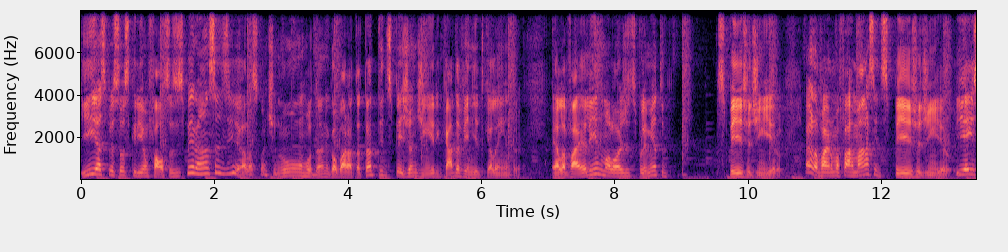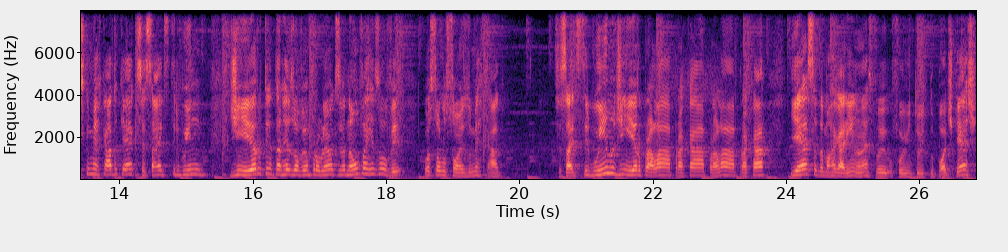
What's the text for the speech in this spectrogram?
E as pessoas criam falsas esperanças e elas continuam rodando igual barata tanto e despejando dinheiro em cada avenida que ela entra. Ela vai ali numa loja de suplemento, despeja dinheiro. Ela vai numa farmácia e despeja dinheiro. E é isso que o mercado quer, que você saia distribuindo dinheiro tentando resolver um problema que você não vai resolver com as soluções do mercado. Você sai distribuindo dinheiro para lá, para cá, para lá, para cá. E essa da margarina, né, foi, foi o intuito do podcast.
